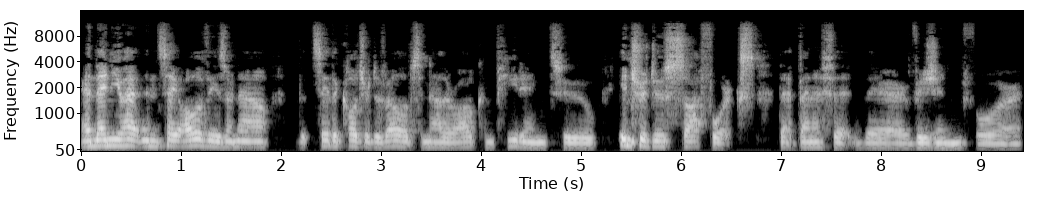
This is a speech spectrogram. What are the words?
and then you have and say all of these are now say the culture develops and now they're all competing to introduce soft forks that benefit their vision for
